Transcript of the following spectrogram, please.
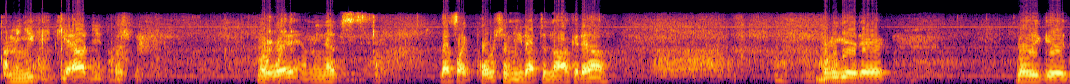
I mean, you could gouge it, but no way. I mean, that's that's like porcelain. You'd have to knock it out. Pretty good, Eric. Really good.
